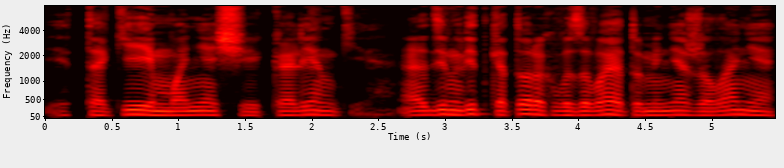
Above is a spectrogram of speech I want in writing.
И такие манящие коленки, один вид которых вызывает у меня желание,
